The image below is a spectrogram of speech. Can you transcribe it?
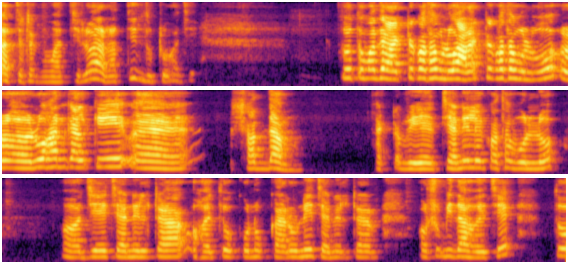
বাচ্চাটা ঘুমাচ্ছিল আর রাত্রি দুটো বাজে। তো তোমাদের আরেকটা কথা বলব আর একটা কথা বলব। রোহান কালকে সাদ্দাম একটা চ্যানেলের কথা বলল যে চ্যানেলটা হয়তো কোনো কারণে চ্যানেলটার অসুবিধা হয়েছে। তো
